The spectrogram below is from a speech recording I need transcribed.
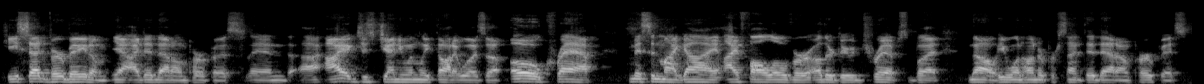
he said verbatim, "Yeah, I did that on purpose." And I, I just genuinely thought it was a oh crap, missing my guy. I fall over, other dude trips, but no, he 100% did that on purpose.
